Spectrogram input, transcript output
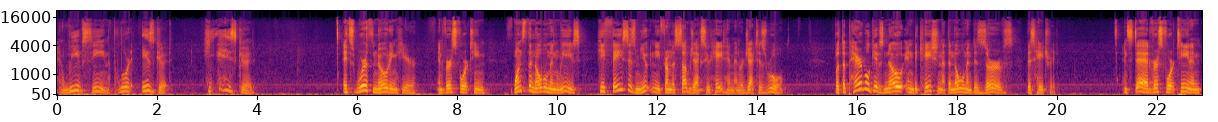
and we've seen that the Lord is good. He is good. It's worth noting here in verse 14 once the nobleman leaves, he faces mutiny from the subjects who hate him and reject his rule. But the parable gives no indication that the nobleman deserves this hatred. Instead, verse 14, and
